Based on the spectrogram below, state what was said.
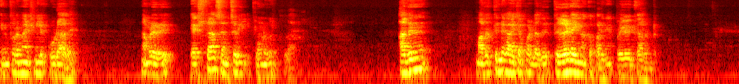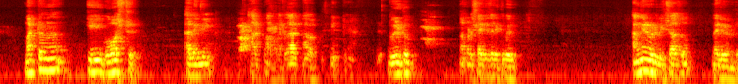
ഇൻഫർമേഷനിൽ കൂടാതെ നമ്മുടെ ഒരു എക്സ്ട്രാ സെൻസറി ഉണർന്നതാണ് അതിന് മതത്തിന്റെ കാഴ്ചപ്പാടത് തേർഡ് ഐ എന്നൊക്കെ പറഞ്ഞ് പ്രയോഗിക്കാറുണ്ട്. മറ്റൊന്ന് ഈ ഗോസ്റ്റ് അല്ലെങ്കിൽ ആത്മാവ് പരതാത്മാവ് വീണ്ടും നമ്മുടെ ശരീരത്തിലേക്ക് വരും. അങ്ങനെ ഒരു വിശ്വാസം നിലവിലുണ്ട്.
